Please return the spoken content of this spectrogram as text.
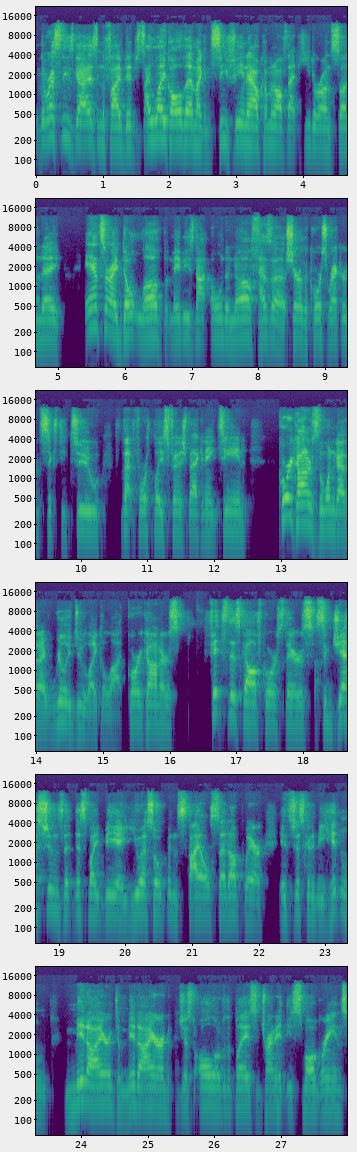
The rest of these guys in the five digits, I like all of them. I can see Finau coming off that heater on Sunday. Ancer I don't love, but maybe he's not owned enough. Has a share of the course record 62, that fourth place finish back in 18. Corey Conners is the one guy that I really do like a lot. Corey Conners fits this golf course. There's suggestions that this might be a US Open style setup where it's just going to be hitting mid iron to mid iron, just all over the place and trying to hit these small greens.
